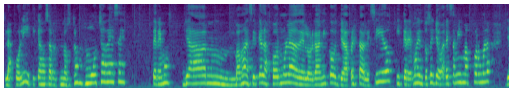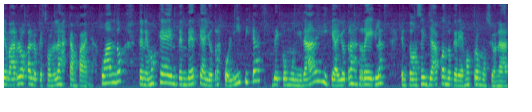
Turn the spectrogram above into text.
las políticas, o sea, nosotros muchas veces tenemos ya, mm, vamos a decir que la fórmula del orgánico ya preestablecido y queremos entonces llevar esa misma fórmula, llevarlo a lo que son las campañas. Cuando tenemos que entender que hay otras políticas de comunidades y que hay otras reglas, entonces ya cuando queremos promocionar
